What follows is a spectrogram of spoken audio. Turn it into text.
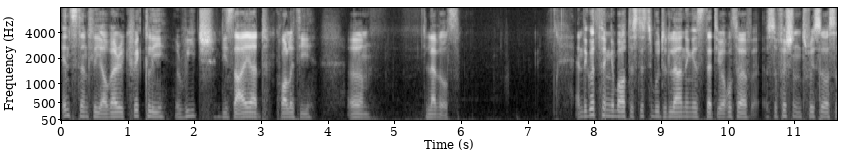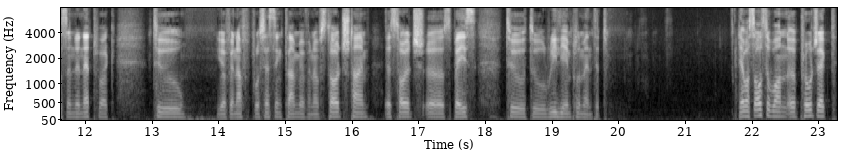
instantly or very quickly reach desired quality um, levels. And the good thing about this distributed learning is that you also have sufficient resources in the network to you have enough processing time, you have enough storage time, uh, storage uh, space to to really implement it. There was also one uh, project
